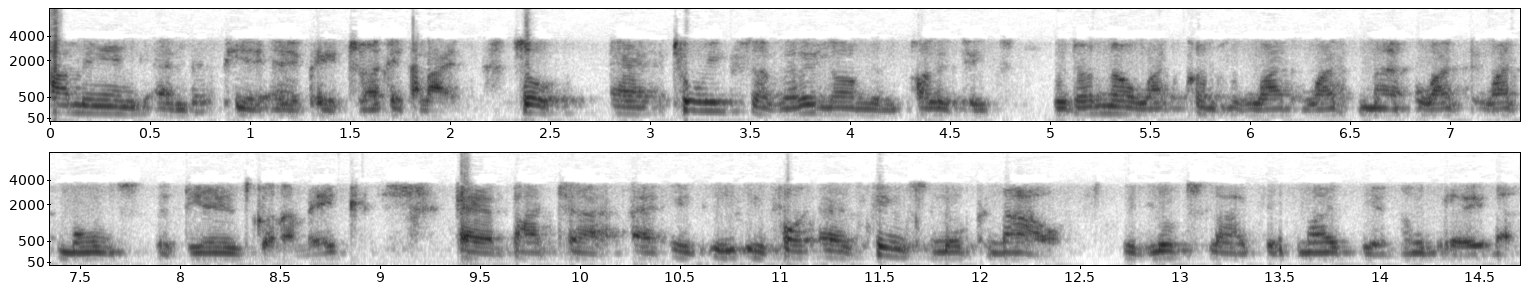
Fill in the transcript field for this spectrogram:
coming and the uh, Patriotic Alliance. So uh, two weeks are very long in politics. We don't know what what what what, what moves the DA is going to make, uh, but uh, it, it, for, as things look now, it looks like it might be a no-brainer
